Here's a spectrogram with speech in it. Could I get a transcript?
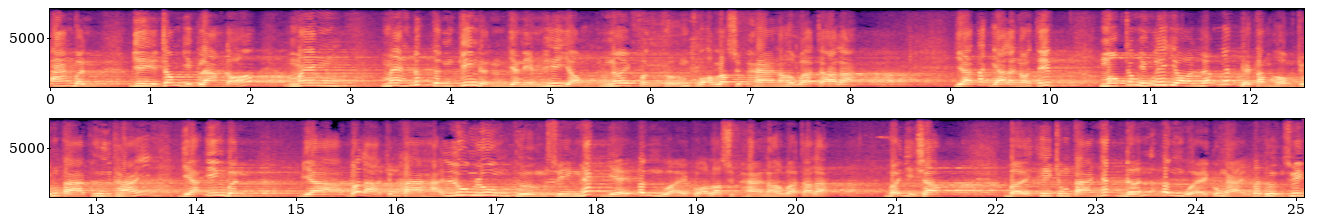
an bình. Vì trong việc làm đó, mang mang đức tin kiên định và niềm hy vọng nơi phần thưởng của Allah subhanahu wa ta'ala. Và tác giả lại nói tiếp, một trong những lý do lớn nhất để tâm hồn chúng ta thư thái và yên bình, và đó là chúng ta hãy luôn luôn thường xuyên nhắc về ân huệ của Allah subhanahu wa ta'ala. Bởi vì sao? Bởi khi chúng ta nhắc đến ân huệ của ngài chúng ta thường xuyên,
